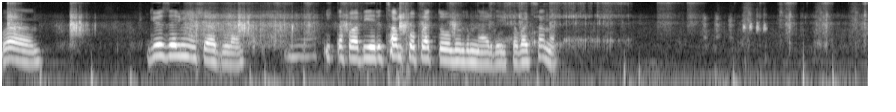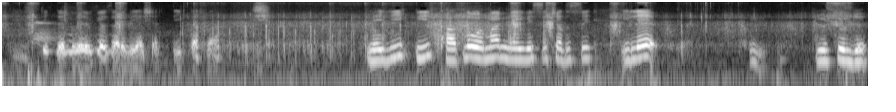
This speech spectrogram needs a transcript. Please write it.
Lan. Yaşardı lan. İlk defa bir yeri tam toprak doldurdum neredeyse. Baksana. Defa benim gözlerimi yaşarttı ilk defa. Meylik bir tatlı orman meyvesi çalısı ile dürtüldü.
